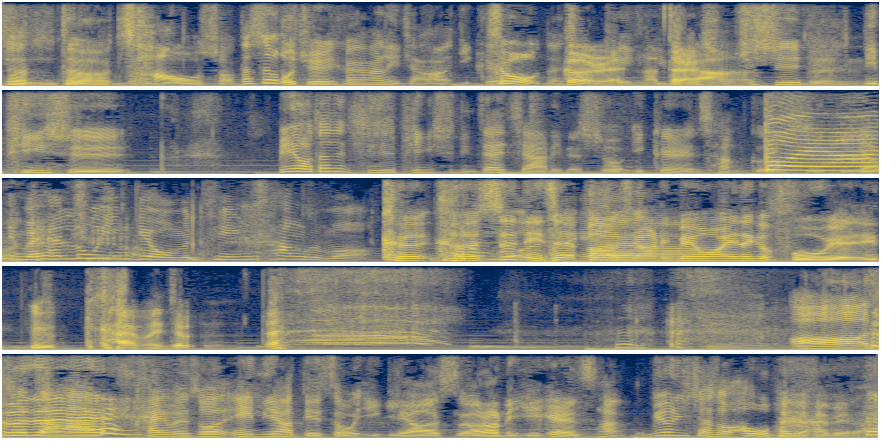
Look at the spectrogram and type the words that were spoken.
真的超爽。但是我觉得刚刚你讲到一个人个人啊对啊的时候其实嗯你平时。没有，但是其实平时你在家里的时候，一个人唱歌。对啊，你每天录音给我们听，唱什么？可可是你在包厢里面，万一那个服务员一一开门就嗯，哦，就 对不是当他对开门说：“哎，你要点什么饮料的时候，让你一个人唱。”没有，你想说：“哦，我朋友还没来。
